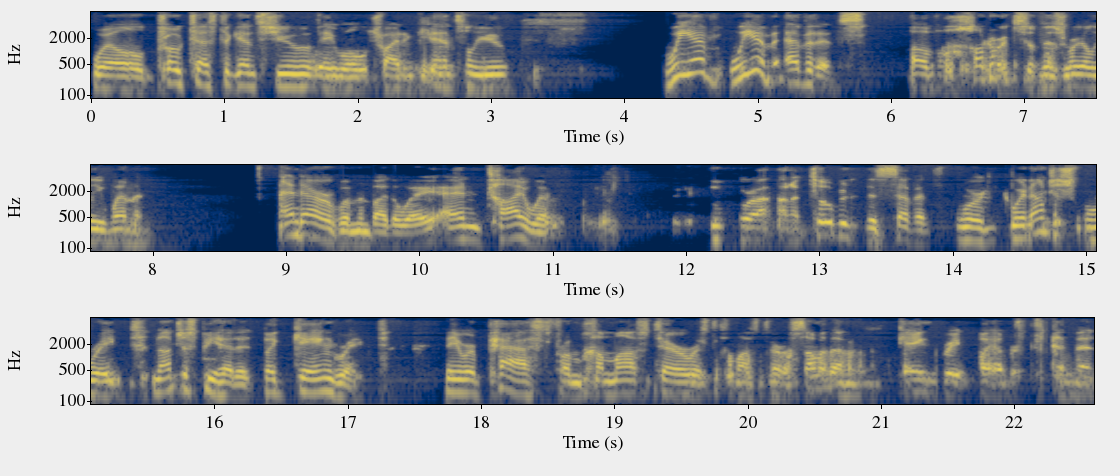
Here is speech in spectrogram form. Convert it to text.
will protest against you. They will try to cancel you. We have we have evidence of hundreds of Israeli women and Arab women, by the way, and Thai women who were on October the 7th were, were not just raped, not just beheaded, but gang raped they were passed from Hamas terrorists to Hamas terrorists. Some of them gang raped by American men.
